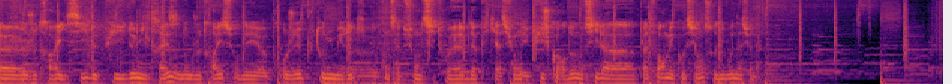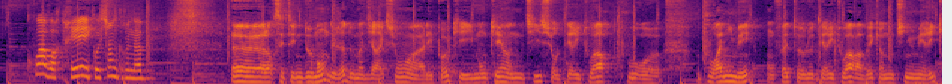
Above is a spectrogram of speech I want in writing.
Euh, je travaille ici depuis 2013, donc je travaille sur des euh, projets plutôt numériques, euh, conception de sites web, d'applications, et puis je coordonne aussi la plateforme Écosciences au niveau national. Pourquoi avoir créé Écosciences Grenoble? Euh, alors c'était une demande déjà de ma direction à l'époque et il manquait un outil sur le territoire pour, euh, pour animer en fait le territoire avec un outil numérique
